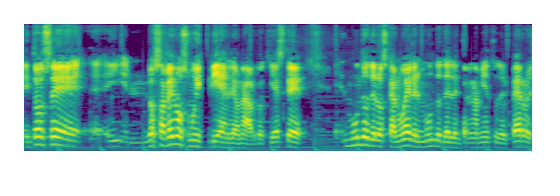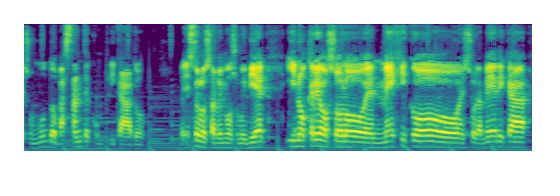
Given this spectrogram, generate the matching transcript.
Entonces, eh, lo sabemos muy bien, Leonardo, que este, el mundo de los K9, el mundo del entrenamiento del perro es un mundo bastante complicado. Esto lo sabemos muy bien. Y no creo solo en México, en Sudamérica,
